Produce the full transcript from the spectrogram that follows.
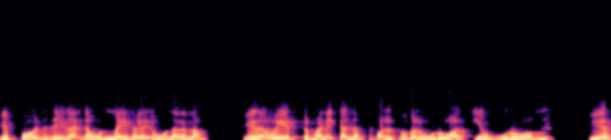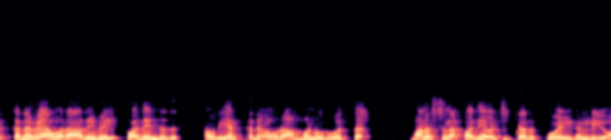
இப்போது நிகழ்ந்த உண்மைகளை உணரலாம். இரவு எட்டு மணிக்கு அந்த பல்புகள் உருவாக்கிய உருவம் ஏற்கனவே அவர் அறிவில் பதிந்தது. அவர் ஏற்கனவே ஒரு அம்மன் உருவத்தை மனசுல பதிய வச்சிருக்காரு. கோயில்கள்லயோ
